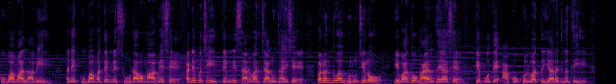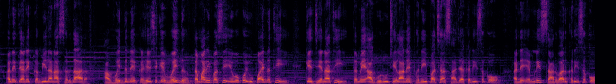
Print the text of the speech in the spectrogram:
કૂબામાં લાવી અને કૂબામાં તેમને સુવડાવવામાં આવે છે અને પછી તેમની સારવાર ચાલુ થાય છે. પરંતુ આ ગુરુચેલો એવા તો ઘાયલ થયા છે કે પોતે આંખો ખોલવા તૈયાર જ નથી. અને ત્યારે કબીલાના સરદાર આ વૈદ્યને કહે છે કે, વૈદ્ય, તમારી પાસે એવો કોઈ ઉપાય નથી કે જેનાથી તમે આ ગુરુચેલાને ફરી પાછા સાજા કરી શકો અને એમની સારવાર કરી શકો?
